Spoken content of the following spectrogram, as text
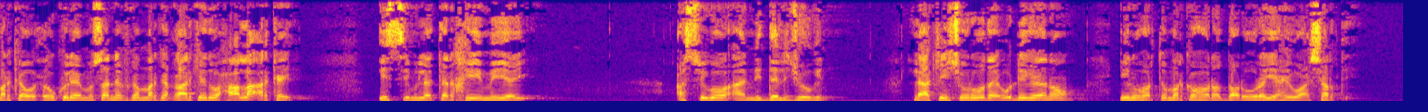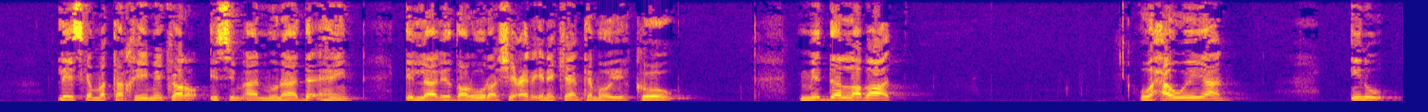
Marka wuxuu ku leeyay musanifka marka qaarkeed waxaa la arkay isim la tarkhiimiyey asigoo aan nidal joogin. Laakiin shuruuday u dhigeenoo inuu horta marka hore daruuro yahay waa shardi layskama tarkhiimi karo isim aan munaado ahayn ilaa lidaruura shicir inay keenta mooye. Kow midda labaad waxa weeyaan inuu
